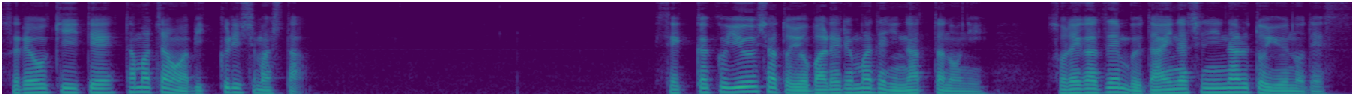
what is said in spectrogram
それを聞いてたまちゃんはびっくりしました。せっかく勇者と呼ばれるまでになったのに、それが全部台無しになるというのです。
